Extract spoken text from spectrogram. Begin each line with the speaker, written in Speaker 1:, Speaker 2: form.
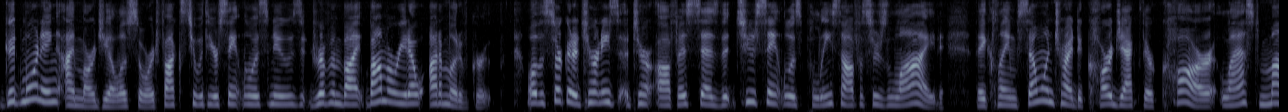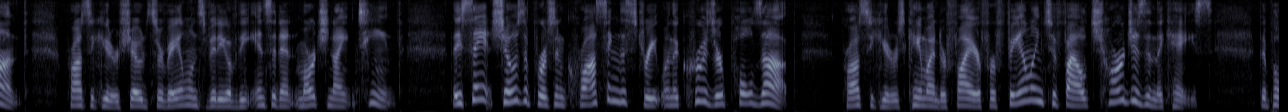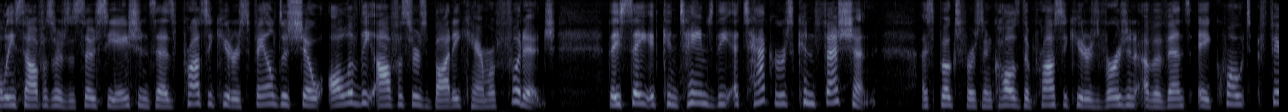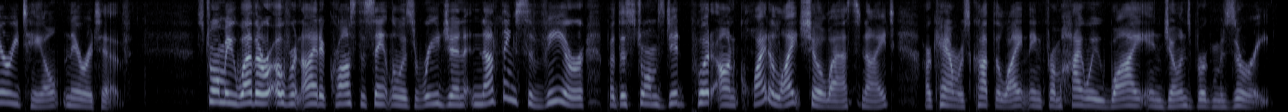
Speaker 1: Good morning. I'm Margiela Sword, Fox 2 with your St. Louis news, driven by Bomarito Automotive Group. Well, the Circuit Attorney's office says that two St. Louis police officers lied. They claim someone tried to carjack their car last month. Prosecutors showed surveillance video of the incident March 19th. They say it shows a person crossing the street when the cruiser pulls up. Prosecutors came under fire for failing to file charges in the case. The Police Officers Association says prosecutors failed to show all of the officers' body camera footage. They say it contains the attacker's confession. A spokesperson calls the prosecutor's version of events a quote fairy tale narrative. Stormy weather overnight across the St. Louis region. Nothing severe, but the storms did put on quite a light show last night. Our cameras caught the lightning from Highway Y in Jonesburg, Missouri.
